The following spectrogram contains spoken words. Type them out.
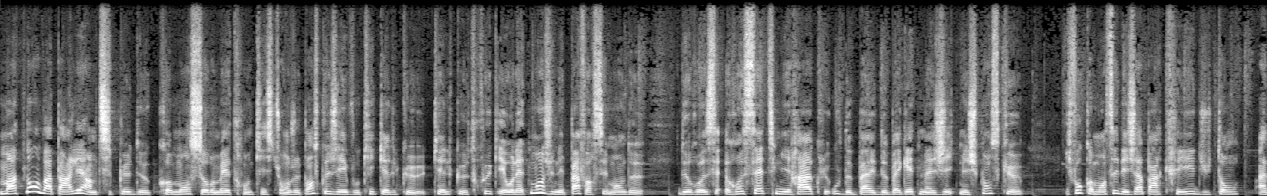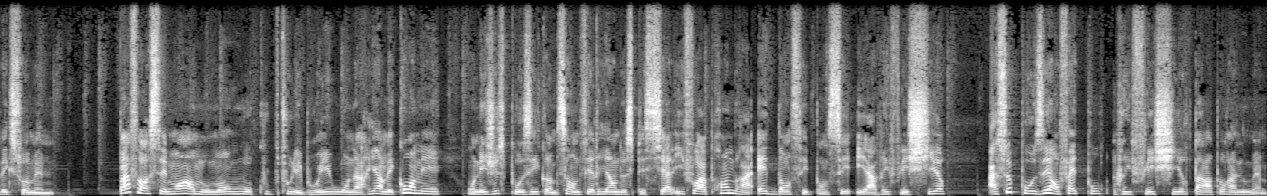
Maintenant, on va parler un petit peu de comment se remettre en question. Je pense que j'ai évoqué quelques, quelques trucs et honnêtement, je n'ai pas forcément de, de recettes miracles ou de, de baguettes magiques, mais je pense que il faut commencer déjà par créer du temps avec soi-même. Pas forcément un moment où on coupe tous les bruits, où on n'a rien, mais quand on est, on est juste posé comme ça, on ne fait rien de spécial, il faut apprendre à être dans ses pensées et à réfléchir, à se poser en fait pour réfléchir par rapport à nous-mêmes,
